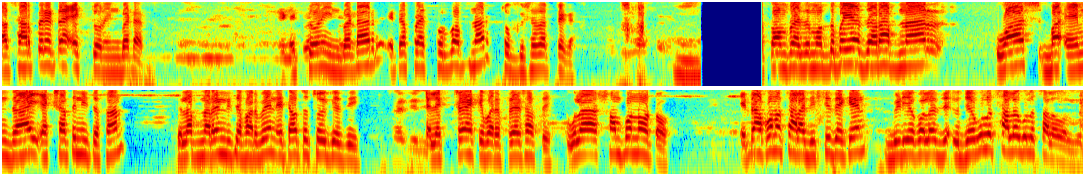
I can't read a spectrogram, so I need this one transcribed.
আর শার্পের এটা এক টন ইনভার্টার এক টন ইনভার্টার এটা প্রাইস পড়বে আপনার চব্বিশ হাজার টাকা। কম প্রাইসের মধ্যে ভাইয়া যারা আপনার ওয়াশ বা এম ড্রাই একসাথে নিতে চান তাহলে আপনারা নিতে পারবেন। এটা হচ্ছে ছয় কেজি। ইলেকট্রা একেবারে ফ্রেশ আছে। এগুলা সম্পূর্ণ অটো এটা এখনও চালা দিচ্ছি দেখেন। ভিডিও কলে যেগুলো চালো ওগুলো চালো বলবে।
